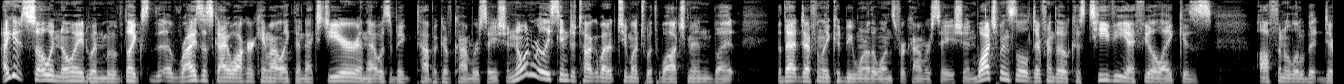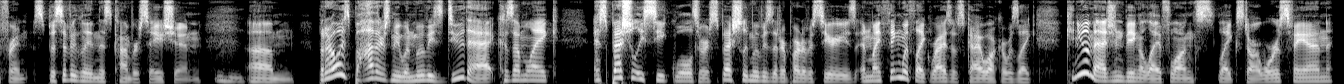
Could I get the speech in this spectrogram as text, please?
i get so annoyed when moved like the rise of skywalker came out like the next year and that was a big topic of conversation no one really seemed to talk about it too much with watchmen but but that definitely could be one of the ones for conversation watchmen's a little different though because tv i feel like is often a little bit different specifically in this conversation Mhm. um, but it always bothers me when movies do that because I'm like, especially sequels or especially movies that are part of a series. And my thing with like Rise of Skywalker was like, can you imagine being a lifelong like Star Wars fan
